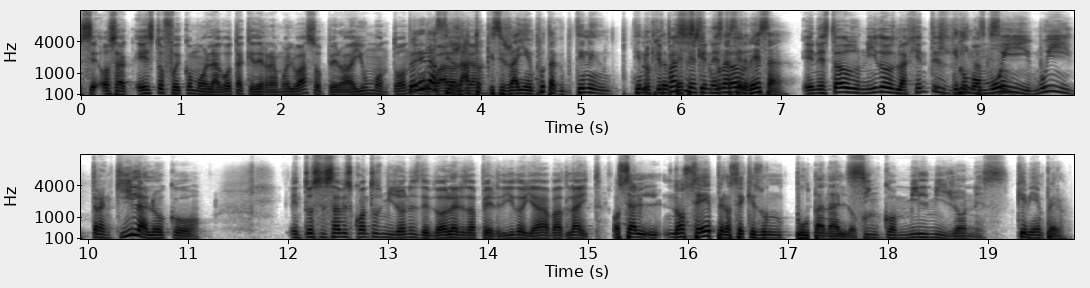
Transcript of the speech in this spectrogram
Se- O sea, esto fue como la gota que derramó el vaso, pero hay un montón de Pero era hace rato ya. que se rayen, puta, tienen, tienen Lo que pasa es que en una Estados, cerveza. en Estados Unidos la gente es como muy, muy tranquila, loco. Entonces, ¿sabes cuántos millones de dólares ha perdido ya Bud Light? O sea, no sé, pero sé que es un putanal, loco. 5 mil millones. Qué bien, pero.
